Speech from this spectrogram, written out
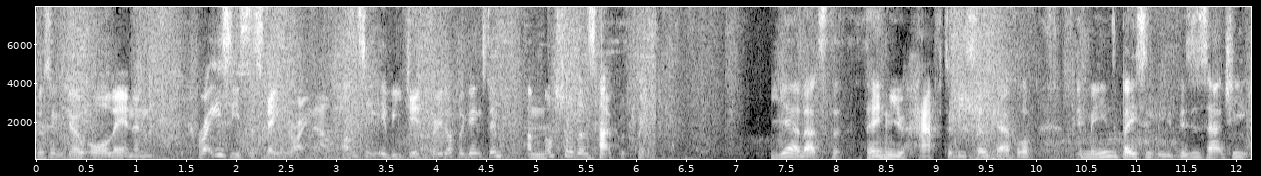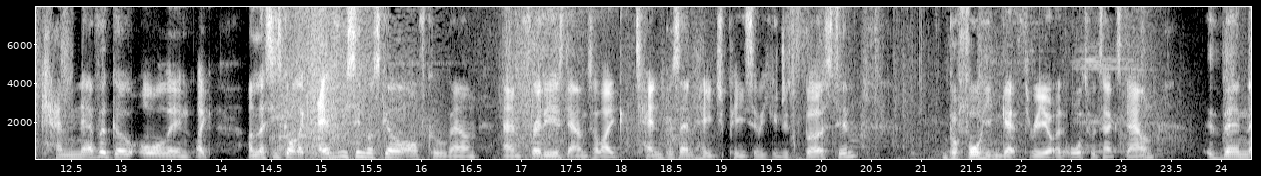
Doesn't go all in, and crazy sustain right now. Honestly, if he did trade off against him, I'm not sure that Zac would win. Yeah, that's the thing you have to be so careful of. It means basically Vizisachi can never go all in. Like, unless he's got like every single skill off cooldown and Freddy is down to like 10% HP so he can just burst him before he can get three auto attacks down. Then,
